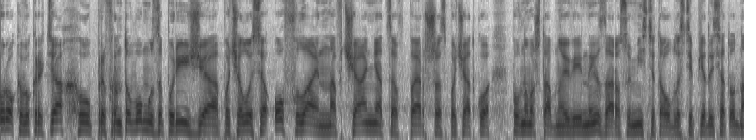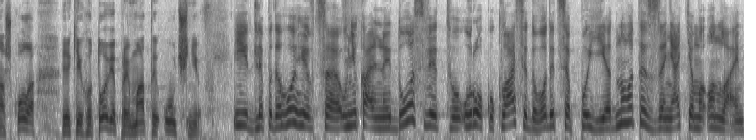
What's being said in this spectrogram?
Уроки в укриттях у прифронтовому Запоріжжя почалося офлайн навчання. Це вперше з початку повномасштабної війни. Зараз у місті та області 51 школа, які готові приймати учнів. І для педагогів це унікальний досвід. Урок у класі доводиться поєднувати з заняттями онлайн.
